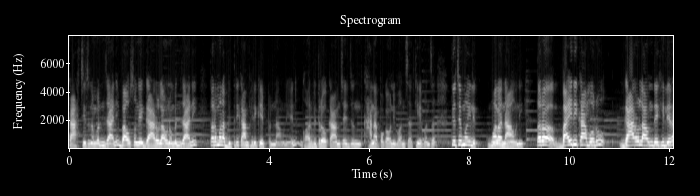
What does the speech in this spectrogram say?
काठ चिर्न पनि जाने बाउसँगै गाह्रो लाउन पनि जाने तर मलाई भित्री काम फेरि केही पनि नआउने होइन? घरभित्रको काम चाहिँ जुन खाना पकाउने भन्छ के भन्छ त्यो चाहिँ मैले मलाई नआउने। तर बाहिरी कामहरू गाह्रो लाउनेदेखि लिएर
